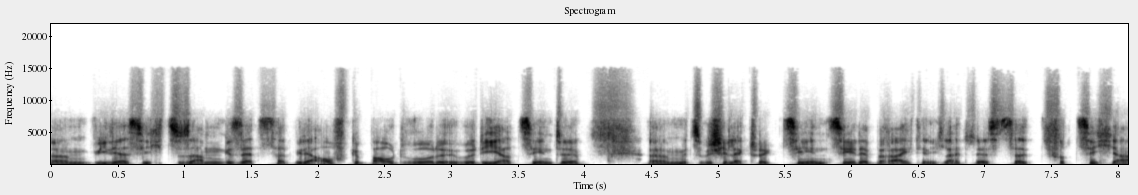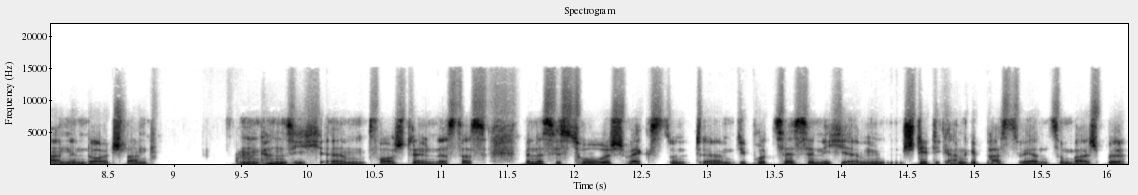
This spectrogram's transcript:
ähm, wie der sich zusammengesetzt hat, wie der aufgebaut wurde über die Jahrzehnte. Ähm, Mitsubishi Electric CNC, der Bereich, den ich leite, der ist seit 40 Jahren in Deutschland. Man kann sich ähm, vorstellen, dass das, wenn das historisch wächst und ähm, die Prozesse nicht ähm, stetig angepasst werden zum Beispiel,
